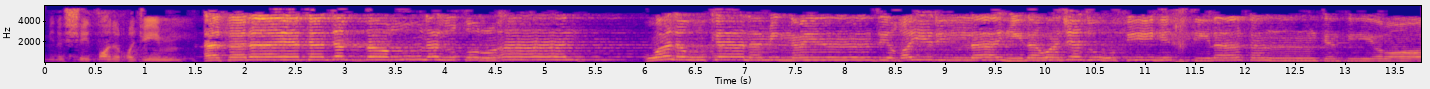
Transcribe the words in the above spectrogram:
من الشيطان الرجيم أفلا يتدبرون القرآن ولو كان من عند غير الله لوجدوا فيه اختلافا كثيرا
